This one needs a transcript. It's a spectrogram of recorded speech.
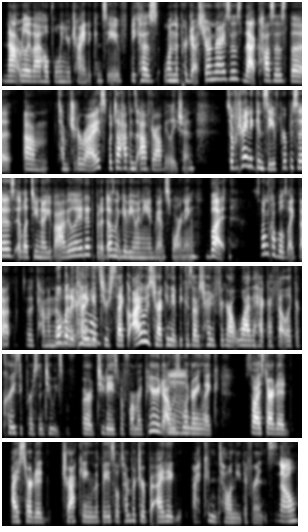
not really that helpful when you're trying to conceive because when the progesterone rises, that causes the um, temperature to rise, which that happens after ovulation. So, for trying to conceive purposes, it lets you know you've ovulated, but it doesn't give you any advanced warning. But some couples like that to kind of know. well, but it kind of oh, gets your cycle. I was tracking it because I was trying to figure out why the heck I felt like a crazy person two weeks before, or two days before my period. I was Mm. wondering, like, so I started, I started tracking the basal temperature, but I didn't, I couldn't tell any difference. No,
